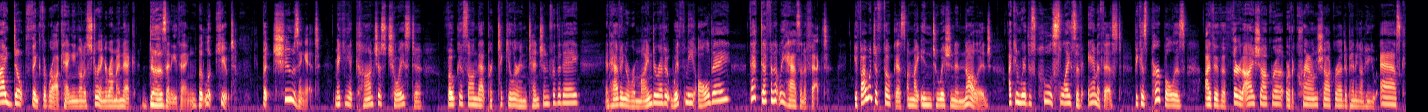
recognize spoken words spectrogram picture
I don't think the rock hanging on a string around my neck does anything but look cute. But choosing it, making a conscious choice to focus on that particular intention for the day, and having a reminder of it with me all day, that definitely has an effect. If I want to focus on my intuition and knowledge, I can wear this cool slice of amethyst because purple is either the third eye chakra or the crown chakra, depending on who you ask.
